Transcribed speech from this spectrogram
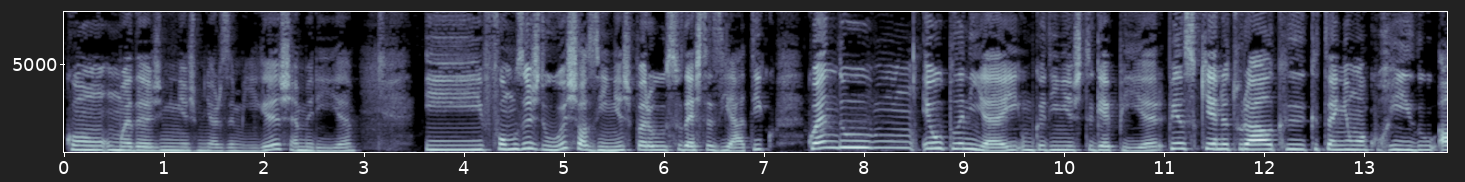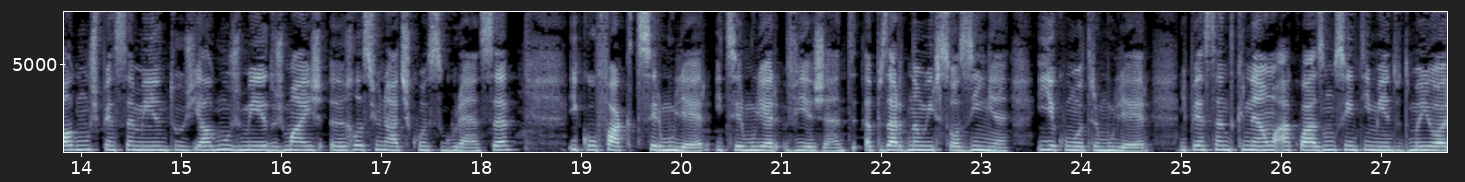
com uma das minhas melhores amigas, a Maria e fomos as duas sozinhas para o Sudeste Asiático. Quando hum, eu planeei um bocadinho este gap year, penso que é natural que, que tenham ocorrido alguns pensamentos e alguns medos mais uh, relacionados com a segurança e com o facto de ser mulher e de ser mulher viajante, apesar de não ir sozinha, ia com outra mulher, e pensando que não, há quase um sentimento de maior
